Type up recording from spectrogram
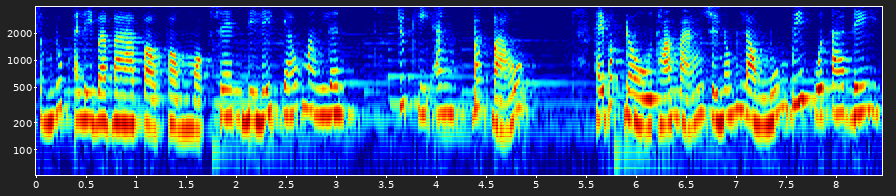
Trong lúc Alibaba vào phòng Mọt Sen đi lấy cháo mang lên, trước khi ăn, bác bảo Hãy bắt đầu thỏa mãn sự nóng lòng muốn biết của ta đi,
